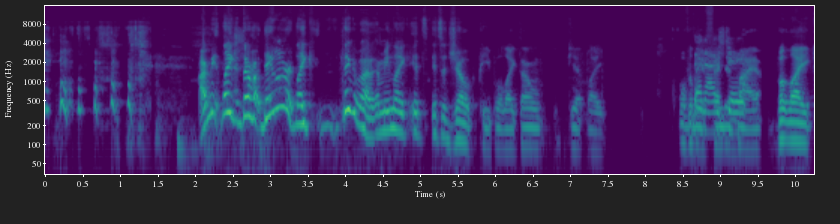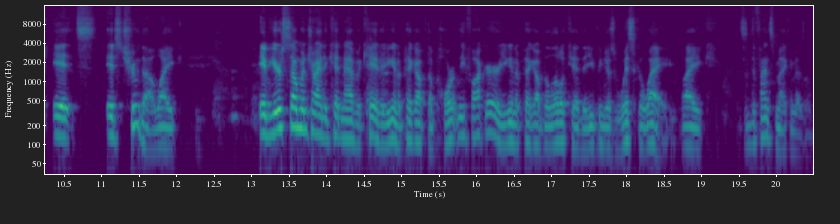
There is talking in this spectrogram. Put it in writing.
I mean, like they're they are like think about it. I mean, like it's it's a joke. People like don't get like overly Ben offended by it, but like it's it's true though. Like if you're someone trying to kidnap a kid, are you gonna pick up the portly fucker, or are you gonna pick up the little kid that you can just whisk away? Like it's a defense mechanism.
